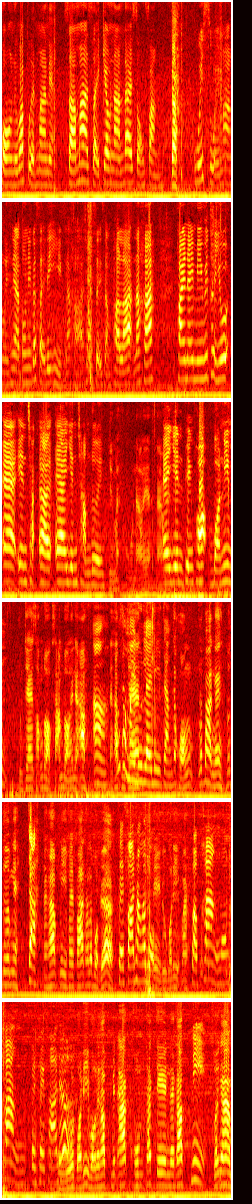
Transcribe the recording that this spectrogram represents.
ของหรือว่าเปิดมาเนี่ยสามารถใส่แก้วน้ำได้สองฝั่งจ้ะอุ้ยสวยมากเลยเนี่ยตรงนี้ก็ใส่ได้อีกนะคะ ช่องใส่สัมภาระนะคะ ภายในมีวิทยุแอร์เย็นฉ่ำเอ่อแอร์เย็นฉ่ำเลยเย็นไหมโอ้โหหนาวเลยอะหนาวแอร์เย็นเพียงเพราะบอนิ่มกุญแจสองดอกสามดอกเลยเนี่ยอ้าวอ่านะครับเอ้ยกุญทำไมแจดูแลดีจังเจ้าของรถบ้านไงรถเดิมไงจ้ะนะครับนี่ไฟฟ้าทั้งระบบเด้อไฟฟ้าทั้งระบบนี่ดูบอดี้มาปรับข้างมองข้างเป็นไฟฟ้าเด้อโอ้โหบอดี้บอกเลยครับเม็ดอาร์คคมชัดเจนนะครับ นี่สวยงาม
